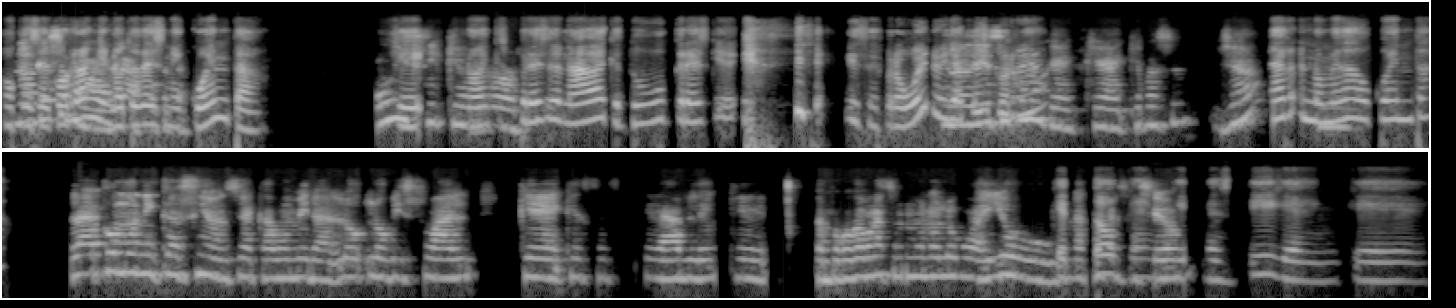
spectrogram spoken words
o que No se empiezo como corran y no te des ni ta- cuenta. Uy, Que sí, qué no exprese nada, que tú crees que... Dices, pero bueno, ya No te corrido. que, que, ¿qué pasó? ¿Ya? No me he dado cuenta. La comunicación se acabó, mira, lo, lo visual, que, que, se, que hablen, que tampoco van a hacer un monólogo ahí o Que una toquen, que conversación. investiguen, que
